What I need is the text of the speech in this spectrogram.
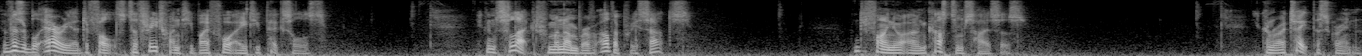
The visible area defaults to 320 by 480 pixels. You can select from a number of other presets and define your own custom sizes. You can rotate the screen.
